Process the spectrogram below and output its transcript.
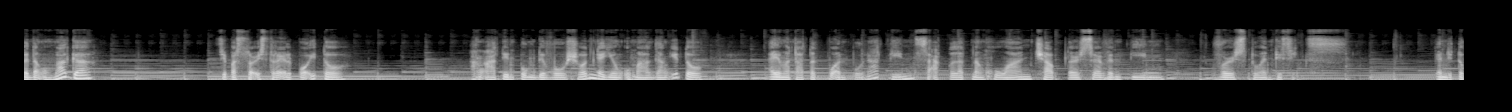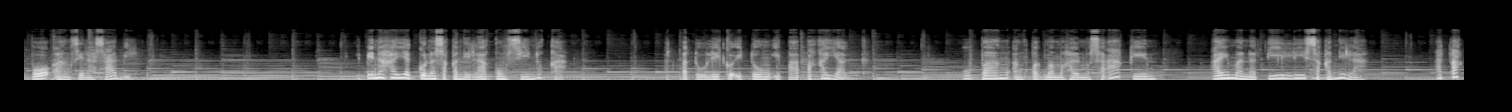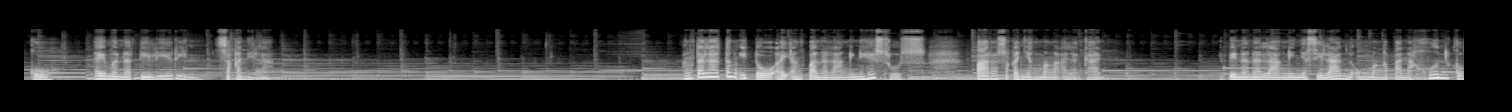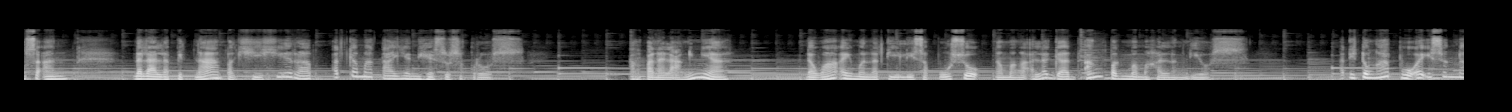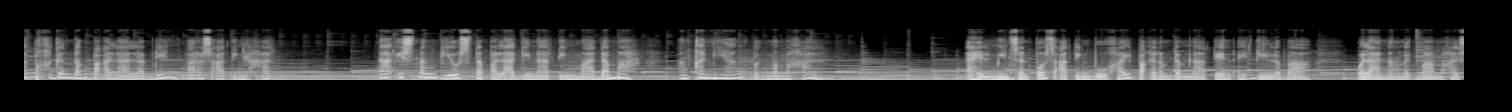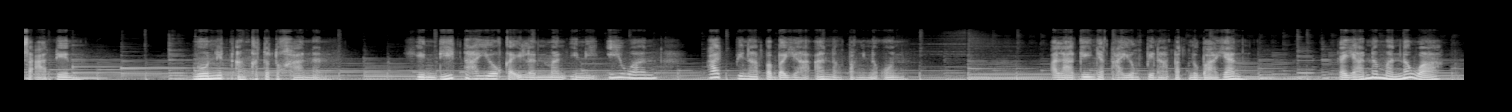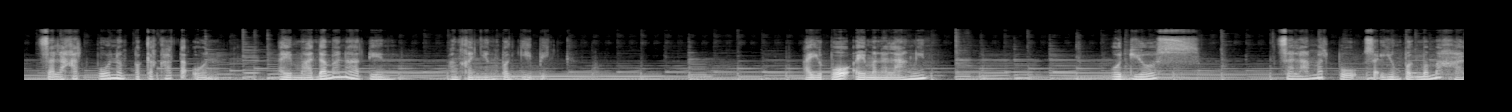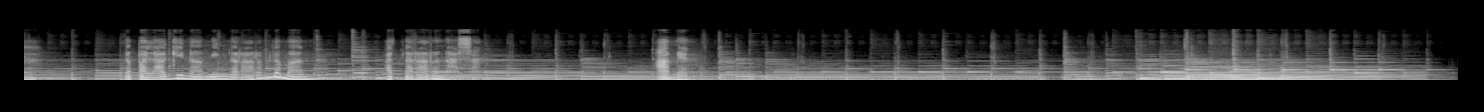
Magandang umaga. Si Pastor Israel po ito. Ang atin pong devotion ngayong umagang ito ay matatagpuan po natin sa aklat ng Juan chapter 17 verse 26. Ganito po ang sinasabi. Ipinahayag ko na sa kanila kung sino ka at patuloy ko itong ipapakayag upang ang pagmamahal mo sa akin ay manatili sa kanila at ako ay manatili rin sa kanila. Ang talatang ito ay ang panalangin ni Jesus para sa kanyang mga alagad. Ipinanalangin niya sila noong mga panahon kung saan nalalapit na ang paghihirap at kamatayan ni Jesus sa krus. Ang panalangin niya, nawa ay manatili sa puso ng mga alagad ang pagmamahal ng Diyos. At ito nga po ay isang napakagandang paalala din para sa ating lahat. Nais ng Diyos na palagi nating madama ang kaniyang pagmamahal. Dahil minsan po sa ating buhay, pakiramdam natin ay tila ba wala nang nagmamahal sa atin. Ngunit ang katotohanan, hindi tayo kailanman iniiwan at pinapabayaan ng Panginoon. Palagi niya tayong pinapatnubayan kaya naman nawa sa lahat po ng pagkakataon ay madama natin ang kanyang pag-ibig. Tayo po ay manalangin. O Diyos, salamat po sa iyong pagmamahal na palagi naming nararamdaman at nararanasan. Amen.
